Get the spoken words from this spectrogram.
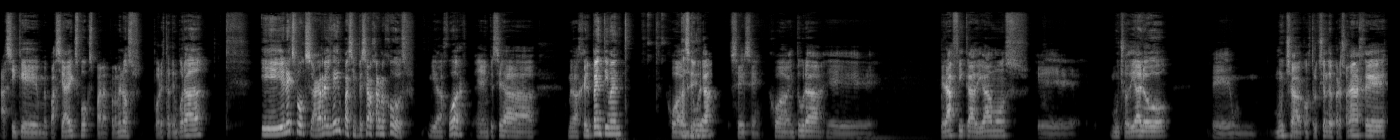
así que me pasé a Xbox para, por lo menos por esta temporada. Y en Xbox agarré el Game Pass y empecé a bajarme juegos y a jugar. Eh, empecé a. Me bajé el Pentiment, juego de Ah, sí. aventura. Sí, sí. Juego de aventura. eh, gráfica, digamos. eh, mucho diálogo. mucha construcción del personaje.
